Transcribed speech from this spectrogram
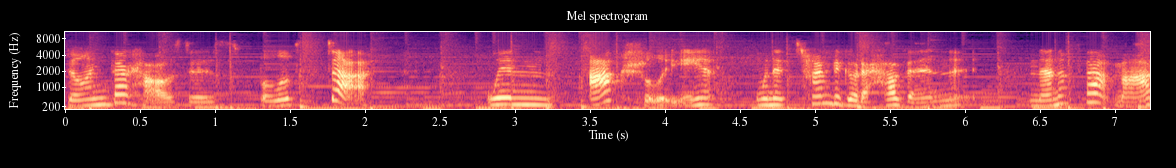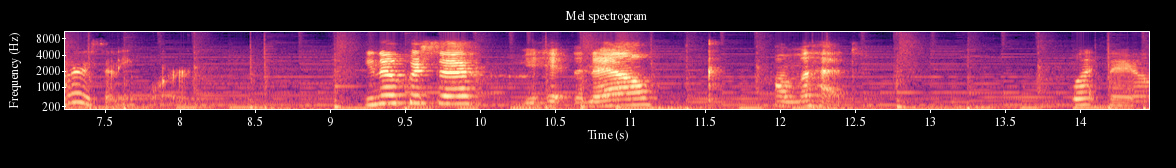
filling their houses full of stuff when actually, when it's time to go to heaven, none of that matters anymore. You know, Christa, you hit the nail on the head. What nail?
